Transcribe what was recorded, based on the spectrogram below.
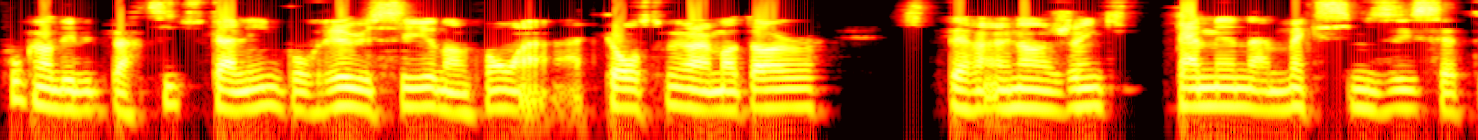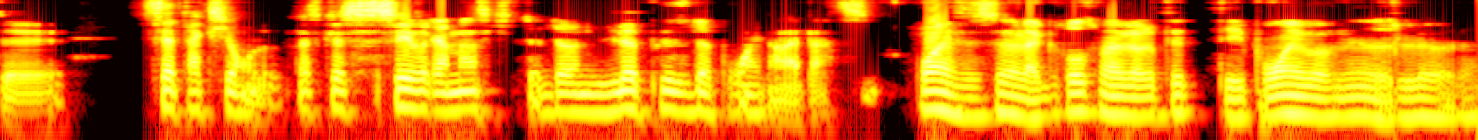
faut qu'en début de partie, tu t'alignes pour réussir, dans le fond, à, construire un moteur, qui te un engin qui t'amène à maximiser cette euh, cette action-là. Parce que c'est vraiment ce qui te donne le plus de points dans la partie. Ouais, c'est ça. La grosse majorité de tes points va venir de là. là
